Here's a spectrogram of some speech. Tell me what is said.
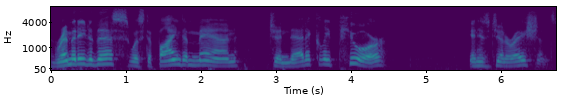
remedy to this was to find a man genetically pure in his generations.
